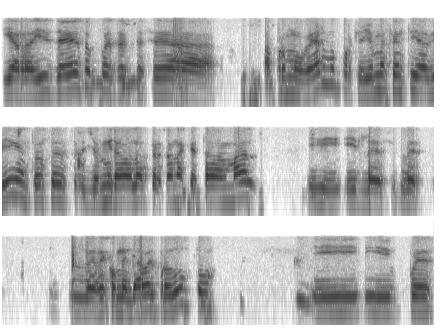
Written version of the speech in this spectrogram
y a raíz de eso pues empecé a, a promoverlo porque yo me sentía bien. Entonces yo miraba a las personas que estaban mal y, y les, les les recomendaba el producto. Y, y pues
